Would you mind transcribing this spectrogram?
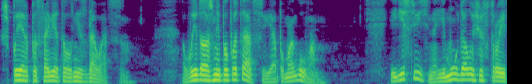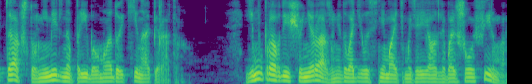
Шпеер посоветовал не сдаваться. «Вы должны попытаться, я помогу вам». И действительно, ему удалось устроить так, что немедленно прибыл молодой кинооператор. Ему, правда, еще ни разу не доводилось снимать материал для большого фильма,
